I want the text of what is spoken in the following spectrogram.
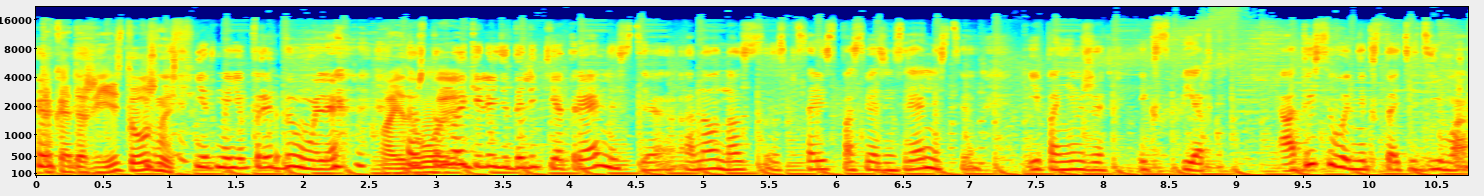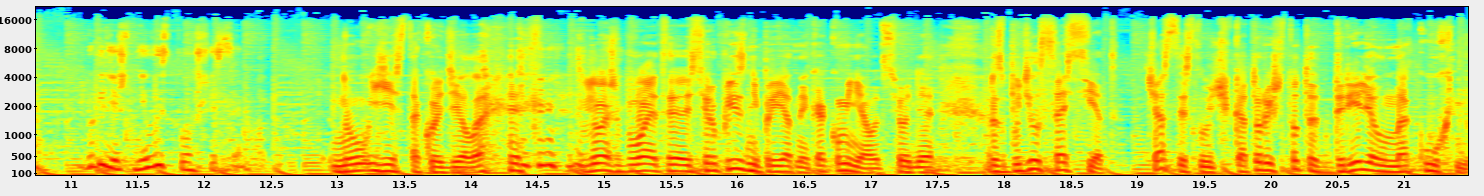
Такая даже есть должность? Нет, мы ее придумали. А я Потому думал, что многие люди далеки от реальности. Она у нас специалист по связям с реальностью и по ним же эксперт. А ты сегодня, кстати, Дима, выглядишь не выспавшийся. Ну, есть такое дело. Понимаешь, бывает э, сюрприз неприятный, как у меня. Вот сегодня разбудил сосед. Частый случай, который что-то дрелил на кухне.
